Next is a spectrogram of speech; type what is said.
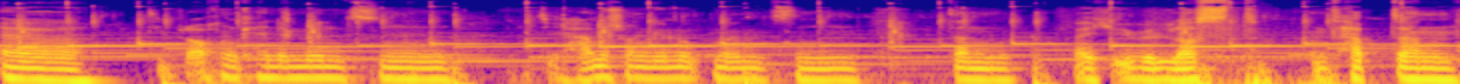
äh, die brauchen keine Münzen, die haben schon genug Münzen. Dann war ich übel lost und hab dann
